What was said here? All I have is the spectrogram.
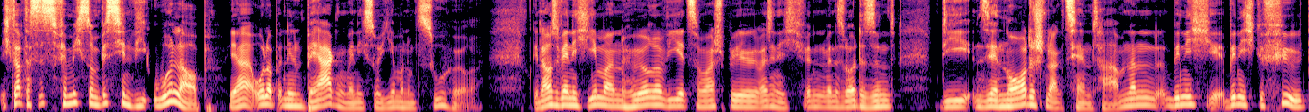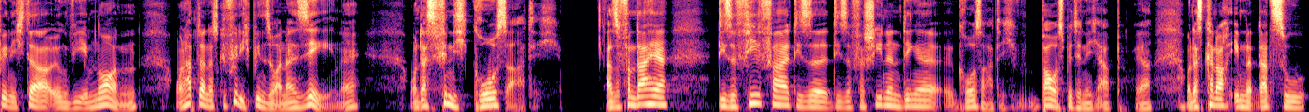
ich glaube, das ist für mich so ein bisschen wie Urlaub, ja, Urlaub in den Bergen, wenn ich so jemandem zuhöre. Genauso, wenn ich jemanden höre, wie jetzt zum Beispiel, weiß ich nicht, wenn, wenn es Leute sind, die einen sehr nordischen Akzent haben, dann bin ich, bin ich gefühlt, bin ich da irgendwie im Norden und habe dann das Gefühl, ich bin so an der See, ne? Und das finde ich großartig. Also von daher, diese Vielfalt, diese, diese verschiedenen Dinge großartig. Bau es bitte nicht ab, ja. Und das kann auch eben dazu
